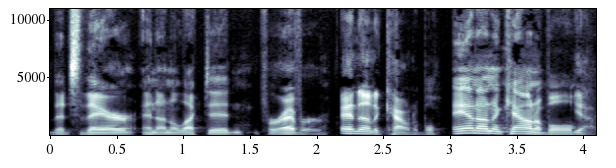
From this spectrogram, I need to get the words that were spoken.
that's there and unelected forever and unaccountable. and unaccountable. Yeah.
